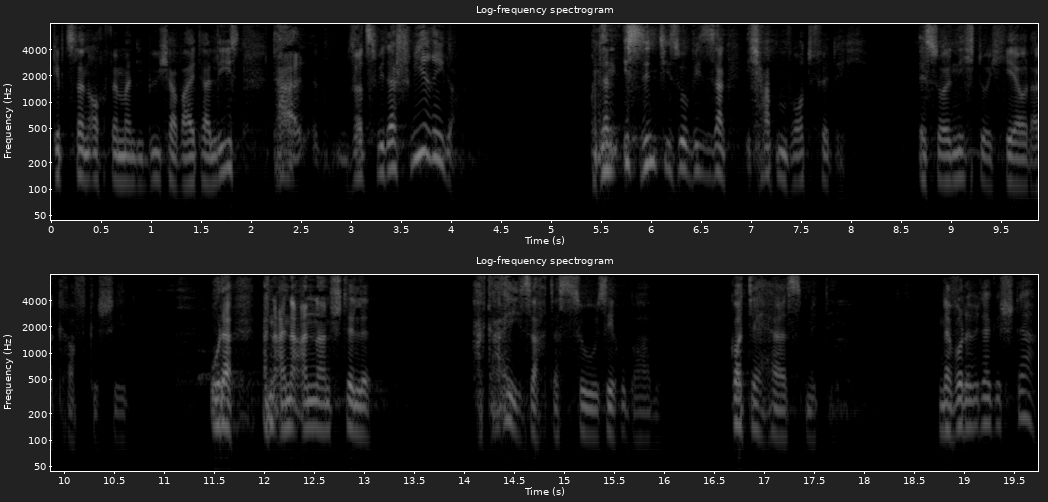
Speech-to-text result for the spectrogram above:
gibt es dann auch, wenn man die Bücher weiter liest, da wird es wieder schwieriger. Und dann ist, sind die so, wie sie sagen, ich habe ein Wort für dich. Es soll nicht durch Heer oder Kraft geschehen. Oder an einer anderen Stelle, Haggai sagt das zu Serubabel, Gott der Herr ist mit dir. Und da wurde er wieder gestärkt.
